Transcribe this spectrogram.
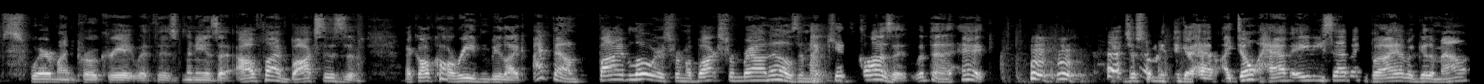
swear mine procreate with as many as I. I'll find boxes of like I'll call Reed and be like, I found five lowers from a box from Brownells in my kid's closet. What the heck? Just when I think I have, I don't have eighty seven, but I have a good amount,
